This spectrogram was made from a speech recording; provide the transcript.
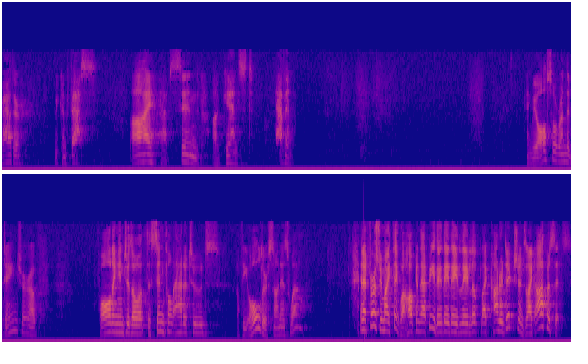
Rather, we confess, I have sinned against heaven. And we also run the danger of falling into the, the sinful attitudes of the older son as well. And at first we might think, well, how can that be? They, they, they, they look like contradictions, like opposites.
